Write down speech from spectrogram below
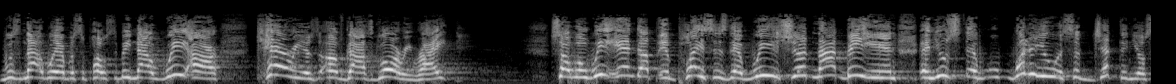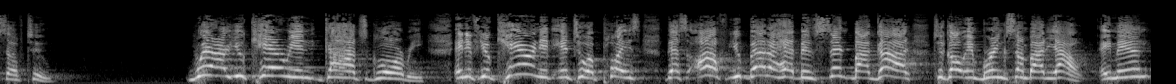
was not where it was supposed to be. Now we are carriers of God's glory, right? So when we end up in places that we should not be in, and you, what are you subjecting yourself to? Where are you carrying God's glory? And if you're carrying it into a place that's off, you better have been sent by God to go and bring somebody out. Amen?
